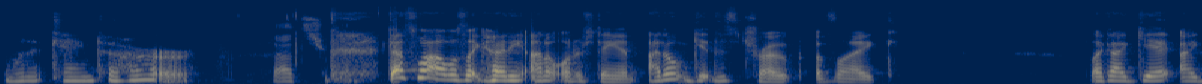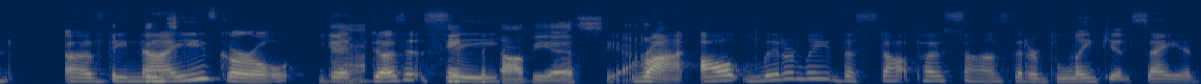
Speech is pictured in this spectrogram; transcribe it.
when it came to her. That's true. That's why I was like, honey, I don't understand. I don't get this trope of like, like I get I of the naive girl Yeah. that doesn't see obvious. Yeah. right all literally the stop post signs that are blinking saying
